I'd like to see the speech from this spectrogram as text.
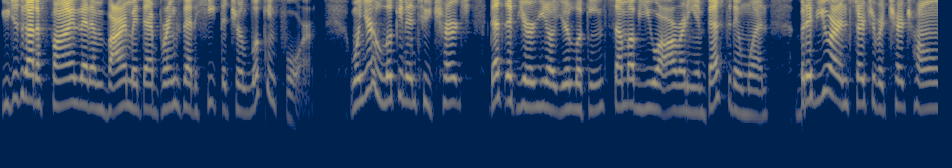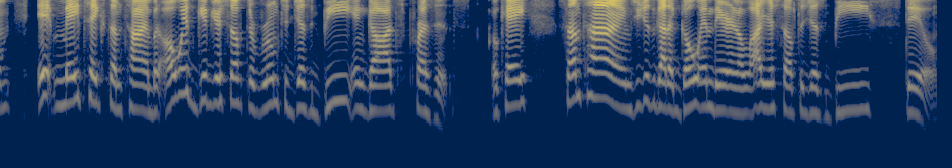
You just got to find that environment that brings that heat that you're looking for. When you're looking into church, that's if you're, you know, you're looking. Some of you are already invested in one. But if you are in search of a church home, it may take some time, but always give yourself the room to just be in God's presence. Okay? Sometimes you just got to go in there and allow yourself to just be still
